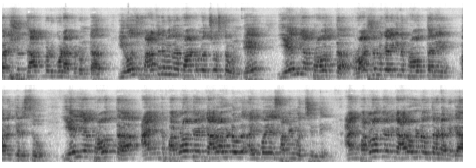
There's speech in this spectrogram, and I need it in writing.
పరిశుద్ధాత్ముడు కూడా అక్కడ ఉంటారు. ఈరోజు పాత్ర పాత నిబంధన పాఠంలో చూస్తూ ఉంటే ఏలియా ప్రవక్త రోషము కలిగిన ప్రవక్త అని మనకు తెలుసు. ఏలియా ప్రవక్త ఆయన పరలోకానికి ఆరోహణ అయిపోయే సమయం వచ్చింది. ఆయన పరలోకానికి ఆరోహణ అవుతాడు అనగా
